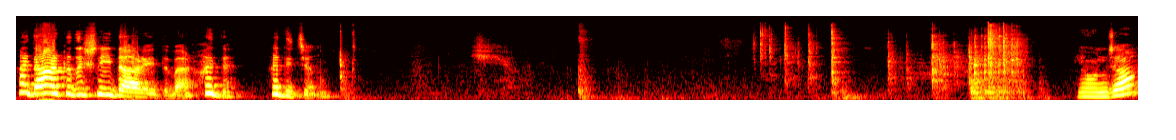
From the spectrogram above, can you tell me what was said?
hadi arkadaşını idare ediver hadi. Hadi canım. Yonca,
